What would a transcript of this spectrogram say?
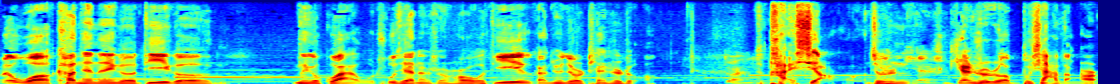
没有，我看见那个第一个那个怪物出现的时候，我第一个感觉就是舔食者，对，太像了。就是舔食者不下崽儿，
